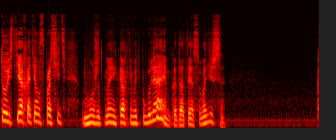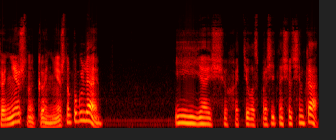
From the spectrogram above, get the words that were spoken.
То есть я хотел спросить, может, мы как-нибудь погуляем, когда ты освободишься? Конечно, конечно, погуляем. И я еще хотела спросить насчет щенка.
